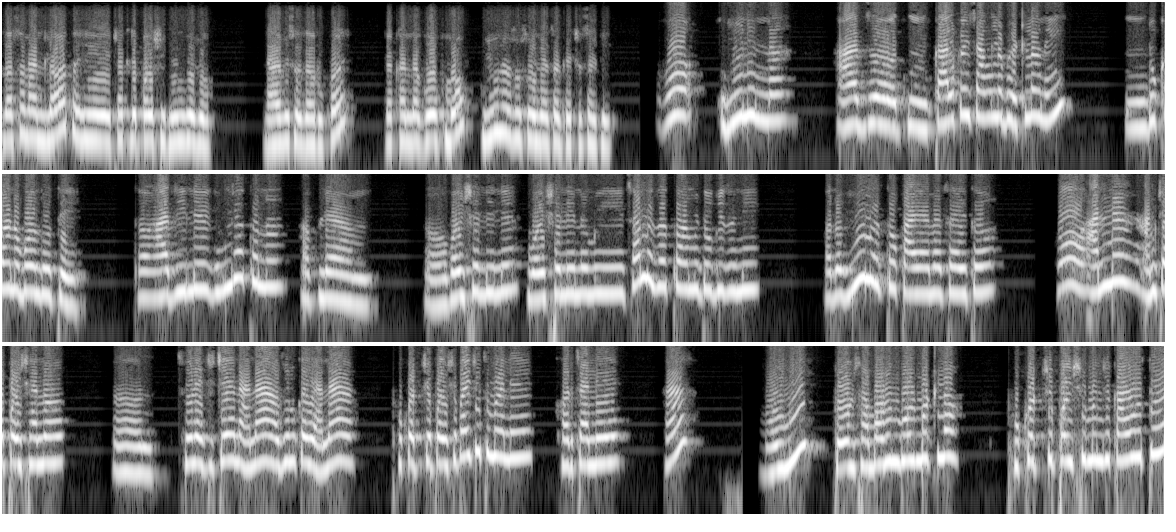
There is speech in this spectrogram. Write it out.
नसन आणलं तर हे याच्यातले पैसे घेऊन गेलो दहा वीस हजार रुपये एखादा गोप मग घेऊन येतो सोन्याचा त्याच्यासाठी हो घेऊन येईन ना आज अं, काल काही चांगलं भेटलं नाही दुकान बंद होते तर आज इले घेऊन जातो ना आपल्या अं, वैशालीले वैशालीने मी चालत जातो आम्ही दोघी जणी आता घेऊन येतो काय आणायचं आहे तर हो आण ना आमच्या पैशानं अं, सोन्याची चेन आणा अजून काही आणा फुकटचे पैसे पाहिजे तुम्हाला खर्चाले हा मोहिनी तोंड सांभाळून बोल म्हटलं फुकटचे पैसे म्हणजे काय होते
